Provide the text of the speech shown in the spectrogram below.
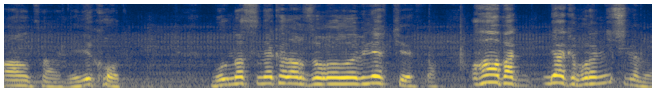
6 haneli kod. Bulması ne kadar zor olabilir ki? Aha bak bir dakika buranın içinde mi?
